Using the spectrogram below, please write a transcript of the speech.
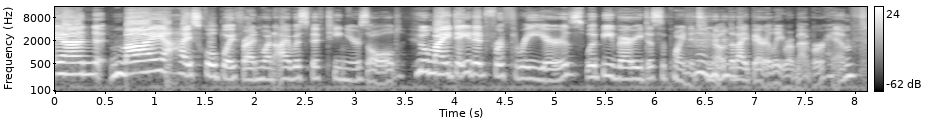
And my high school boyfriend, when I was 15 years old, whom I dated for three years, would be very disappointed to know that I barely remember him.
